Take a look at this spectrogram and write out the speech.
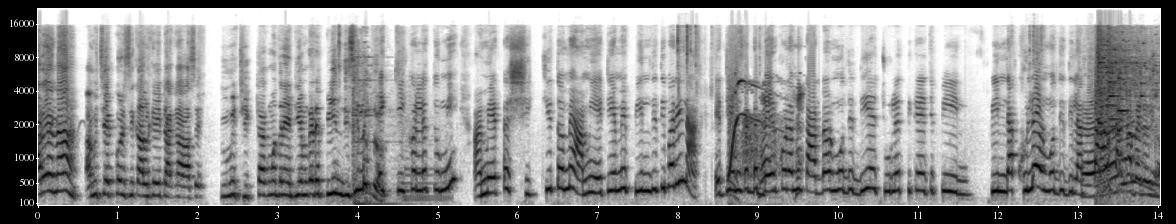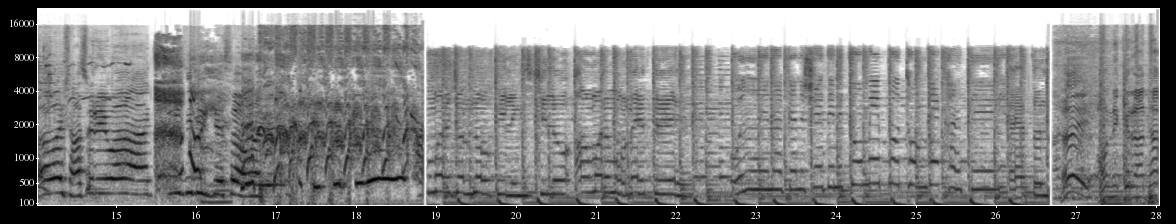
আরে না আমি চেক করেছি কালকে এই টাকা আছে। তুমি ঠিকঠাক মতন এটিএম কার্ডে পিন দিছিলে তো? কি করলে তুমি? আমি একটা শিক্ষিত মেয়ে আমি এটিএম এ পিন দিতে পারি না? এটিএম কার্ডটা বের করে আমি মধ্যে দিয়ে চুলের থেকে এই যে পিন পিনটা খুলে ওর মধ্যে দিলাম টাকা বেরোয় শাশুড়ি মা কি জিনিস ছিল আমার মনেতে। বললে না কেন সেদিন তুমি প্রথম দেখাতে? অনেক রাধা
